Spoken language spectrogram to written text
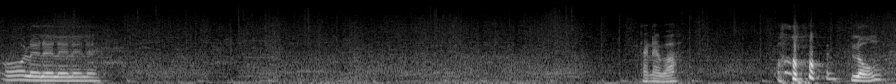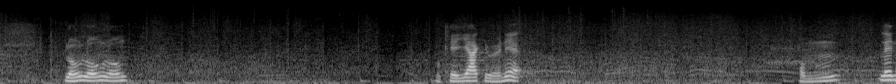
โอ้ เลยเลยเลยเลยเลยทางไหนวะโอ้หลง หลงหลงหลงโอเค ยากอยู่เนี่ย ผมเล่น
